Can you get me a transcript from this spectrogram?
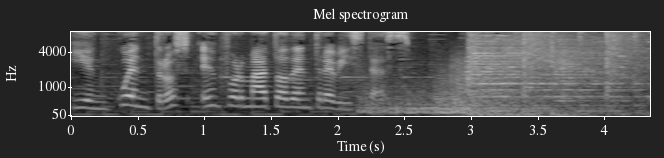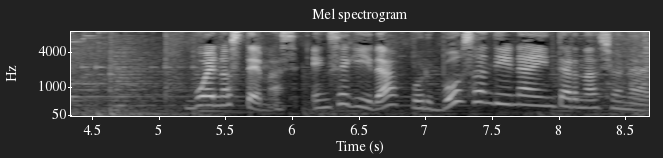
y encuentros en formato de entrevistas. Buenos temas, enseguida por Voz Andina Internacional.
